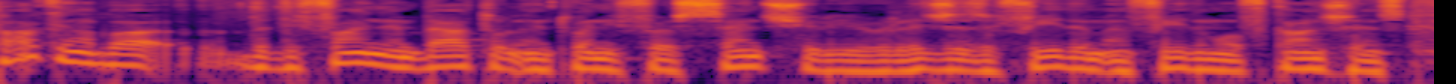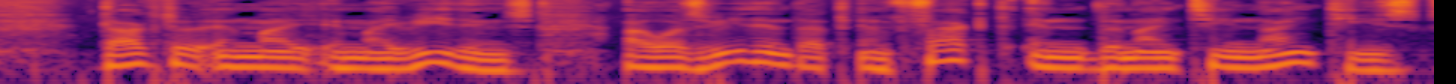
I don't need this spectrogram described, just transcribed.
talking about the defining battle in 21st century religious freedom and freedom of conscience. Doctor, in my in my readings, I was reading that in fact in the 1990s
